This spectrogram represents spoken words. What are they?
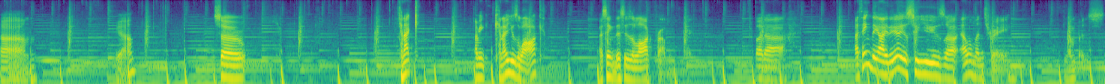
um, yeah. So can I, I mean, can I use log? I think this is a log problem, right? But uh, I think the idea is to use uh, elementary numbers.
